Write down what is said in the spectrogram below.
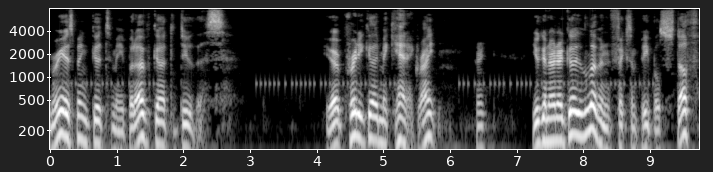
Maria's been good to me, but I've got to do this. You're a pretty good mechanic, right? You can earn a good living fixing people's stuff.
